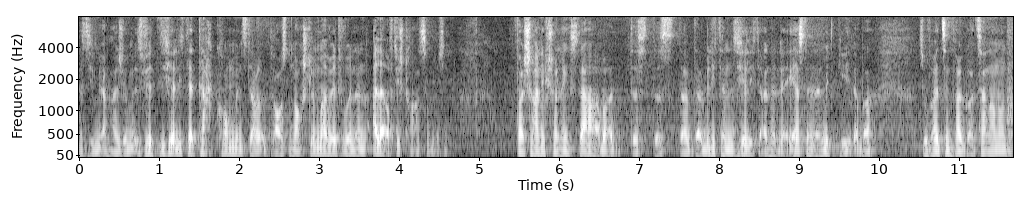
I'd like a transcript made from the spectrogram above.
dass ich mich engagiere. Es wird sicherlich der Tag kommen, wenn es da draußen noch schlimmer wird, wo dann alle auf die Straße müssen. Wahrscheinlich schon längst da, aber das, das, da, da bin ich dann sicherlich einer der Ersten, der da mitgeht. Aber so weit sind wir Gott sei Dank noch nicht.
